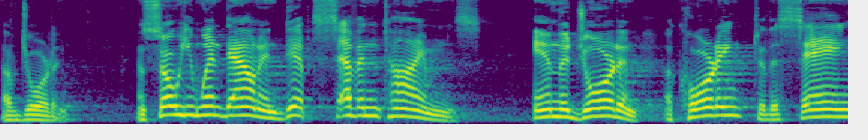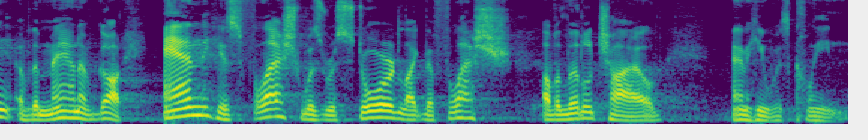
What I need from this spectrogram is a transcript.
of Jordan. And so he went down and dipped seven times in the Jordan, according to the saying of the man of God. And his flesh was restored like the flesh of a little child, and he was clean.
